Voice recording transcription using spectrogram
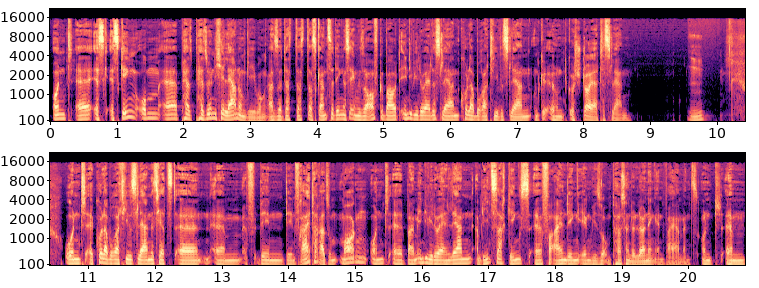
und äh, es, es ging um äh, per persönliche Lernumgebung. Also das, das, das ganze Ding ist irgendwie so aufgebaut, individuelles Lernen, kollaboratives Lernen und, und gesteuertes Lernen. Mhm. Und äh, kollaboratives Lernen ist jetzt äh, ähm, den, den Freitag, also morgen. Und äh, beim individuellen Lernen am Dienstag ging es äh, vor allen Dingen irgendwie so um Personal Learning Environments. Und ähm,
